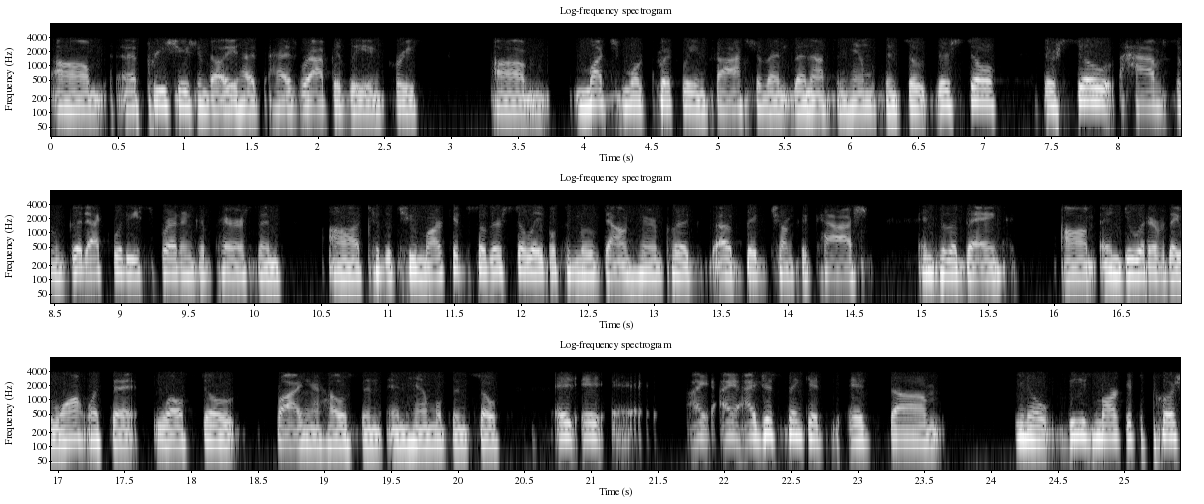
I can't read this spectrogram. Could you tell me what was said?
um, appreciation value has has rapidly increased um, much more quickly and faster than, than us in Hamilton. So there's still they still have some good equity spread in comparison uh, to the two markets. So they're still able to move down here and put a, a big chunk of cash into the bank um, and do whatever they want with it while still buying a house in, in Hamilton. So it, it I, I just think it's it's um, you know these markets push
